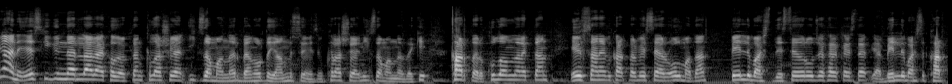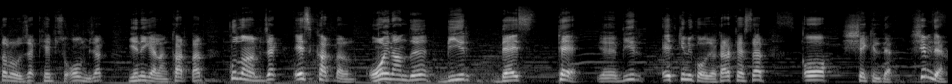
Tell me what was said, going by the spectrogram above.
yani eski günlerle alakalı olaraktan Clash Royale ilk zamanları ben orada yanlış söylemiştim. Clash Royale ilk zamanlardaki kartları kullanılaraktan efsanevi kartlar vesaire olmadan belli başlı desteler olacak arkadaşlar. Ya belli başlı kartlar olacak. Hepsi olmayacak. Yeni gelen kartlar kullanabilecek eski kartların oynandığı bir deste, e, bir etkinlik olacak arkadaşlar. O şekilde. Şimdi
